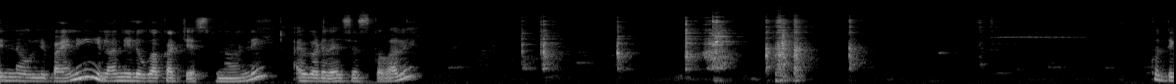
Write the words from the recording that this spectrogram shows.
చిన్న ఉల్లిపాయని ఇలా నిలువుగా కట్ చేసుకున్నామండి. అవి కూడా వేసేసుకోవాలి. కొద్దిగా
